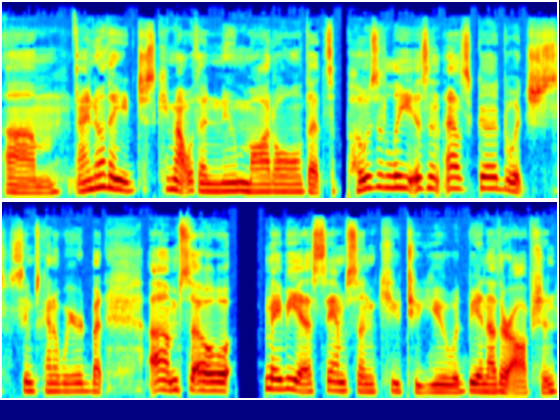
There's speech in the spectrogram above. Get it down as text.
Um, I know they just came out with a new model that supposedly isn't as good, which seems kind of weird, but um, so maybe a Samson Q2U would be another option.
